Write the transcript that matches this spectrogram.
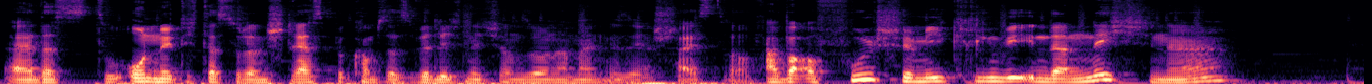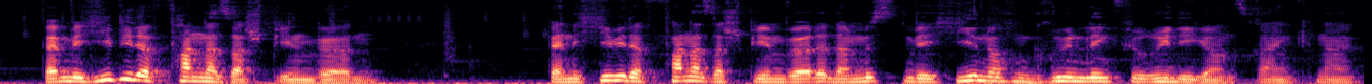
äh, dass du unnötig, dass du dann Stress bekommst, das will ich nicht und so. Und dann meinten wir sehr scheiß drauf. Aber auf Full Chemie kriegen wir ihn dann nicht, ne? Wenn wir hier wieder Thundersa spielen würden, wenn ich hier wieder Thundersa spielen würde, dann müssten wir hier noch einen grünen Link für Rüdiger uns reinknallen.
